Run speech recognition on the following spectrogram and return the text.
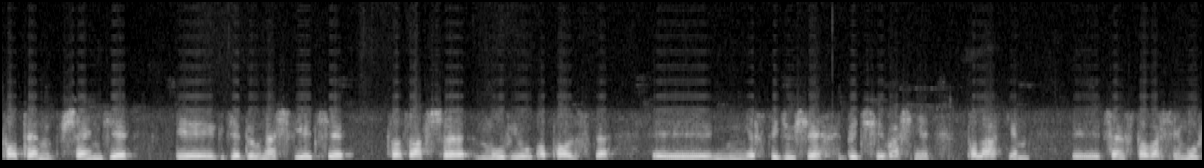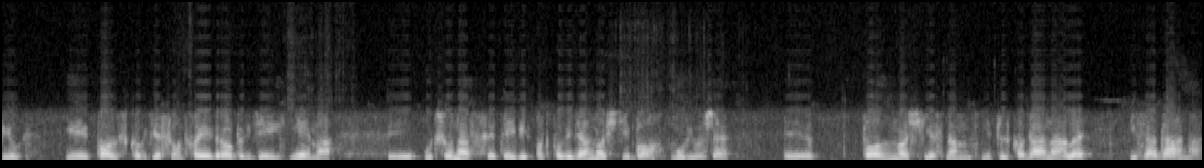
Potem wszędzie, yy, gdzie był na świecie, to zawsze mówił o Polsce. Yy, Nie wstydził się być właśnie Polakiem. Y, Często właśnie mówił y, Polsko, gdzie są Twoje groby, gdzie ich nie ma. Y, Uczył nas tej wi- odpowiedzialności, bo mówił, że y, wolność jest nam nie tylko dana, ale i zadana.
